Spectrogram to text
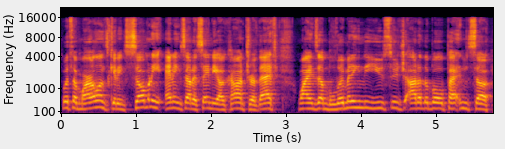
with the Marlins getting so many innings out of Sandy Alcantara, that winds up limiting the usage out of the bullpen, so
